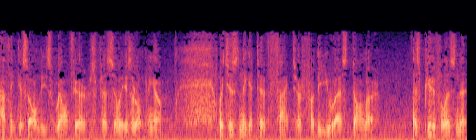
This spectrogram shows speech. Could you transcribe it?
I think it's all these welfare facilities are opening up, which is a negative factor for the U.S. dollar. It's beautiful, isn't it?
